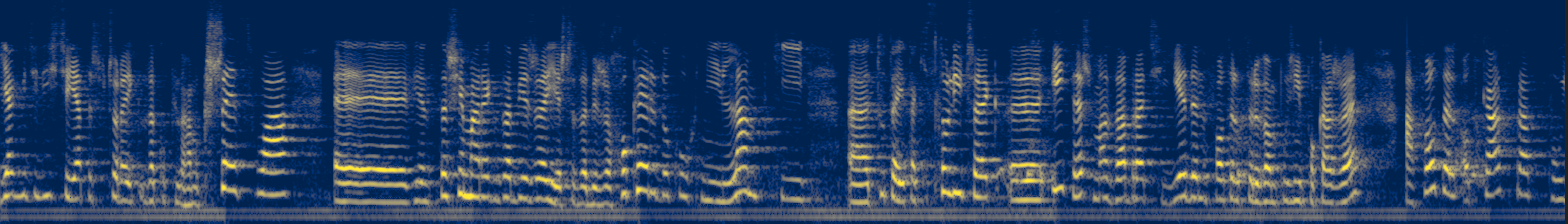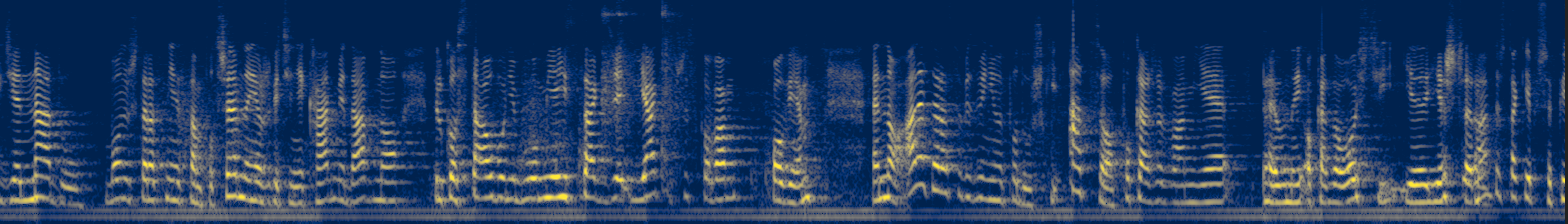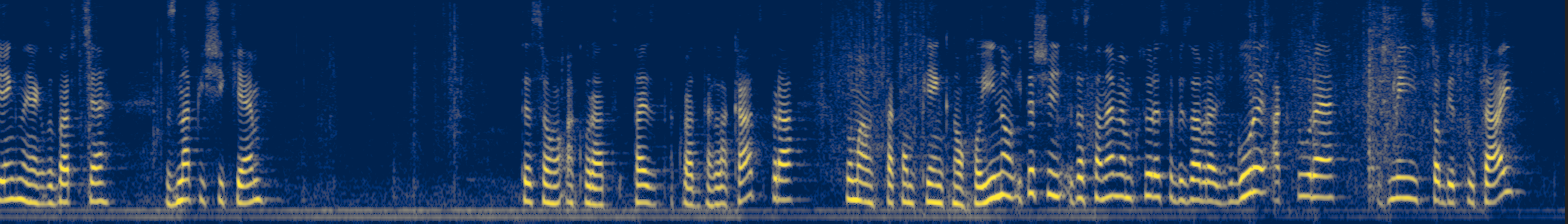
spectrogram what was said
Jak widzieliście, ja też wczoraj zakupiłam krzesła, e, więc też się Marek zabierze. Jeszcze zabierze hokery do kuchni, lampki, e, tutaj taki stoliczek e, i też ma zabrać jeden fotel, który Wam później pokażę. A fotel od Kaspra pójdzie na dół, bo on już teraz nie jest tam potrzebny. Ja już wiecie, nie karmię dawno, tylko stał, bo nie było miejsca, gdzie i jak i wszystko Wam powiem. E, No, ale teraz sobie zmienimy poduszki. A co? Pokażę Wam je w pełnej okazałości je, jeszcze raz. Mam też takie przepiękne, jak zobaczcie, z napisikiem. Te są akurat, ta jest akurat dla Kacpra. Tu mam z taką piękną choiną i też się zastanawiam, które sobie zabrać w góry, a które zmienić sobie tutaj.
